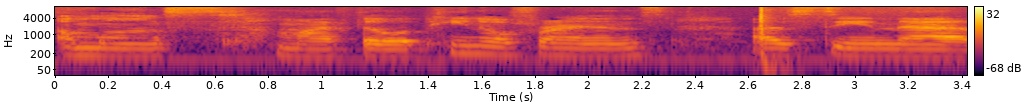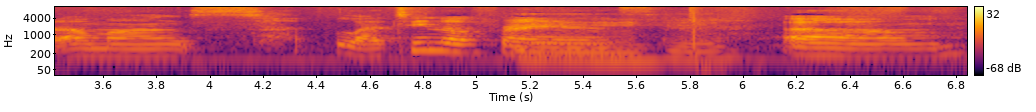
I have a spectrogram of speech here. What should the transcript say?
amongst my Filipino friends. I've seen that amongst Latino friends. Mhm. Um,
